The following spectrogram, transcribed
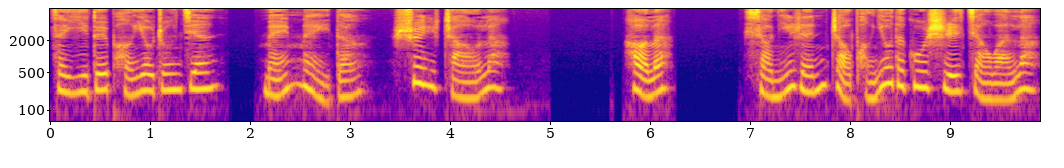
在一堆朋友中间美美的睡着了。好了，小泥人找朋友的故事讲完了。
